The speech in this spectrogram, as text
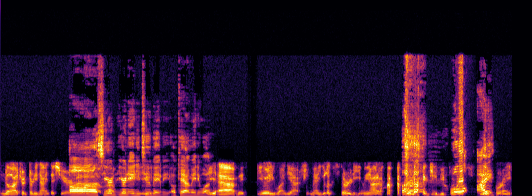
No, I turned 39 this year. Oh, Uh, so you're uh, you're an 82 yeah. baby. Okay, I'm 81. Yeah, I mean, You're 81, yeah. Man, you look 30. I mean, I, I wouldn't expect you to be 40. Well, I break.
